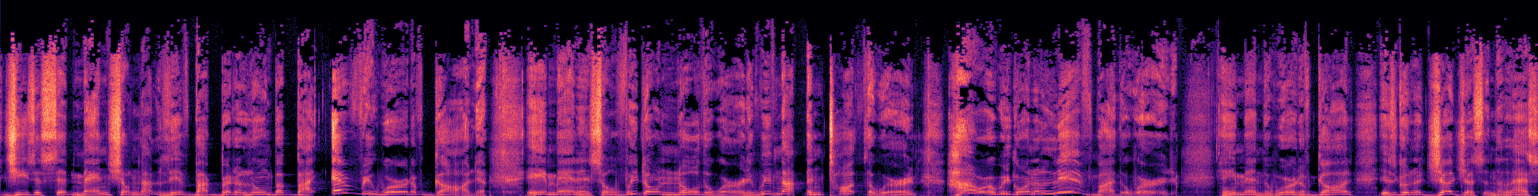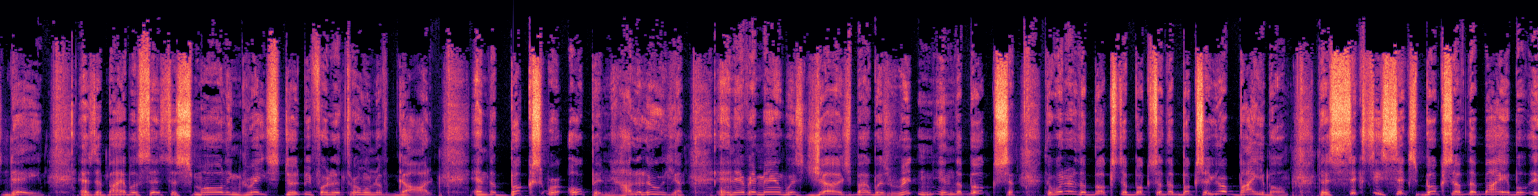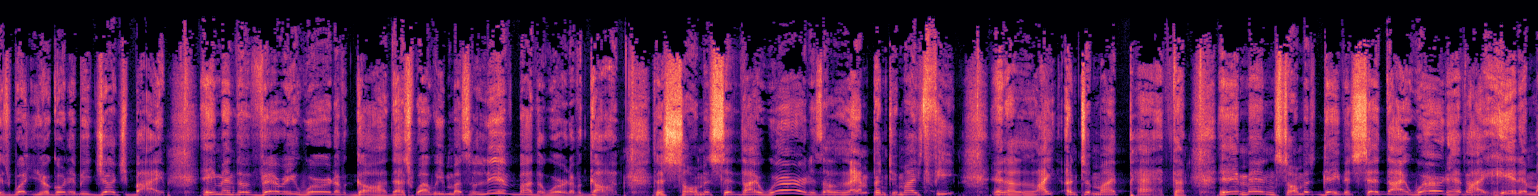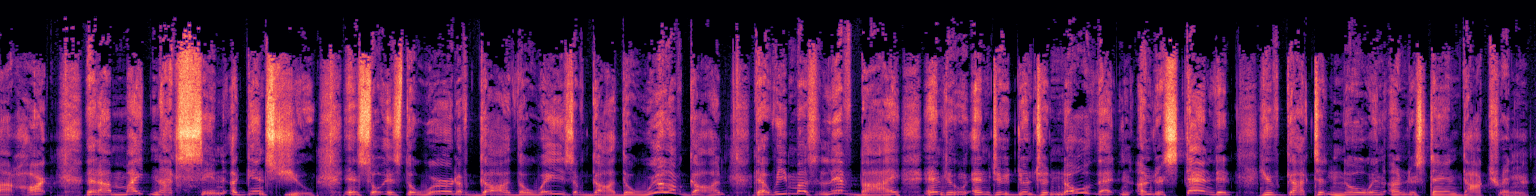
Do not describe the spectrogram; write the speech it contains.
Jesus said, Man shall not live by bread alone, but by every word of God. Amen. And so if we don't know the word, if we've not been taught the word, how are we going to live by the word? Amen. The word of God is going to judge us in the last day. As the Bible says, the small and great stood before the throne of God, and the books were open. Hallelujah and every man was judged by what was written in the books. What are the books? The books are the books of your Bible. The 66 books of the Bible is what you're going to be judged by. Amen. The very word of God. That's why we must live by the word of God. The psalmist said, Thy word is a lamp unto my feet and a light unto my path. Amen. Psalmist David said, Thy word have I hid in my heart that I might not sin against you. And so it's the word of God, the ways of God, the will of God that we must live by and to and to, to know that and understand it, you've got to know and understand doctrine.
